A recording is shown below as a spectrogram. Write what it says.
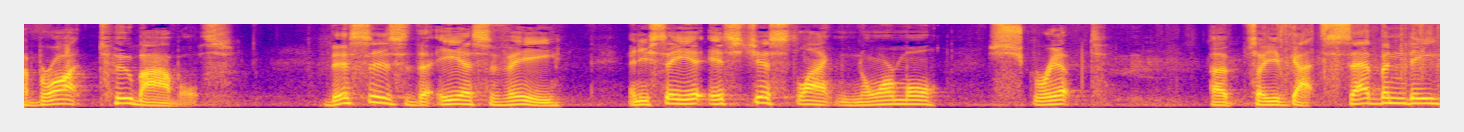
I brought two Bibles. This is the ESV, and you see it's just like normal script. Uh, so you've got 70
